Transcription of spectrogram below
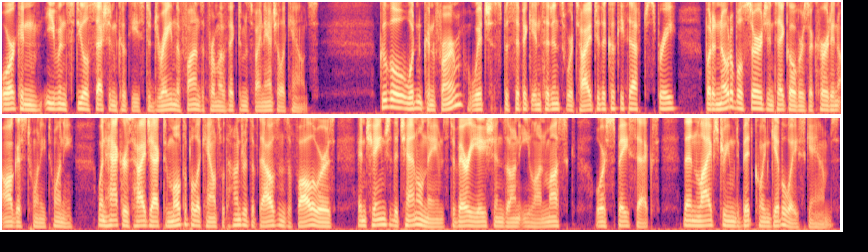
or can even steal session cookies to drain the funds from a victim's financial accounts. Google wouldn't confirm which specific incidents were tied to the cookie theft spree, but a notable surge in takeovers occurred in August 2020 when hackers hijacked multiple accounts with hundreds of thousands of followers and changed the channel names to variations on Elon Musk or SpaceX, then live streamed Bitcoin giveaway scams.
